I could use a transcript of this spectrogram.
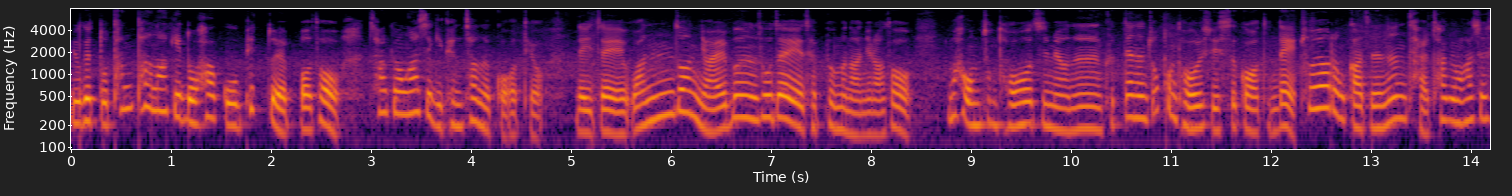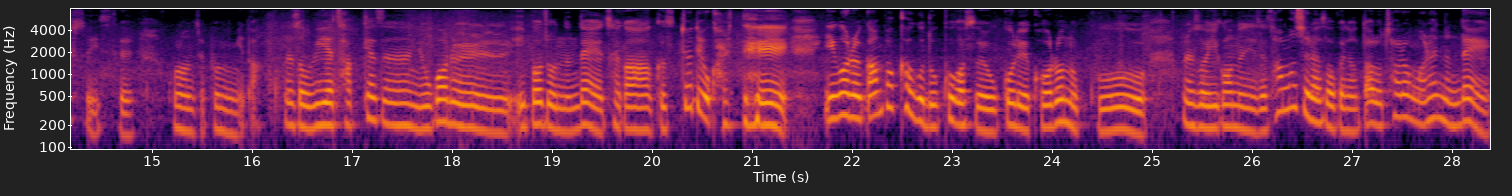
이게 또 탄탄하기도 하고 핏도 예뻐서 착용하시기 괜찮을 것 같아요. 근데 이제 완전 얇은 소재의 제품은 아니라서 막 엄청 더워지면은 그때는 조금 더울 수 있을 것 같은데 초여름까지는 잘 착용하실 수 있을 그런 제품입니다. 그래서 위에 자켓은 이거를 입어줬는데 제가 그 스튜디오 갈 때 이거를 깜빡하고 놓고 갔어요. 옷걸이에 걸어놓고. 그래서 이거는 이제 사무실에서 그냥 따로 촬영을 했는데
